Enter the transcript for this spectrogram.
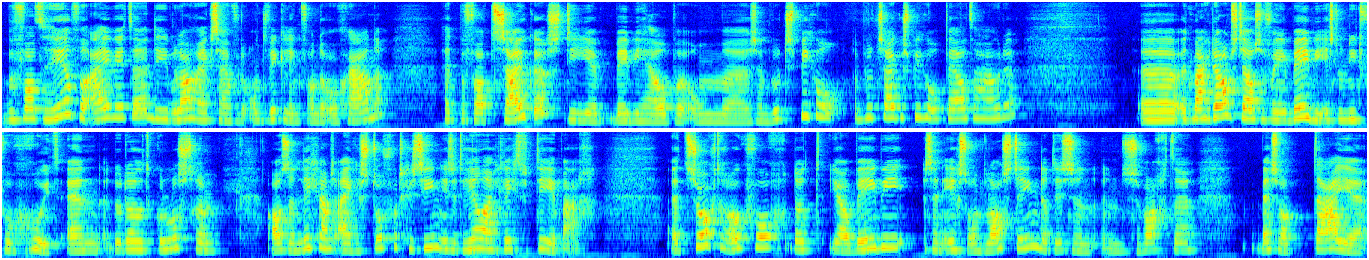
bevat heel veel eiwitten die belangrijk zijn voor de ontwikkeling van de organen. Het bevat suikers die je baby helpen om zijn bloedspiegel, bloedsuikerspiegel op peil te houden. Uh, het maag-darmstelsel van je baby is nog niet volgroeid. En doordat het colostrum als een lichaams-eigen stof wordt gezien, is het heel erg licht verteerbaar. Het zorgt er ook voor dat jouw baby zijn eerste ontlasting, dat is een, een zwarte, best wel taaie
